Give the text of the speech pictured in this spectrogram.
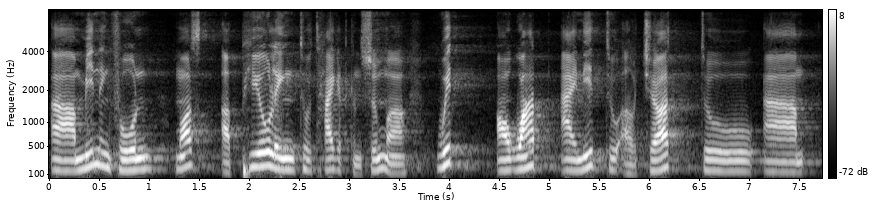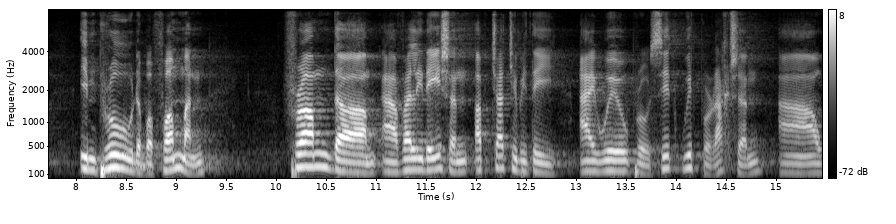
uh, meaningful, most appealing to target consumer, with or what I need to adjust to um, improve the performance. From the uh, validation of ChatGPT, I will proceed with production uh,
